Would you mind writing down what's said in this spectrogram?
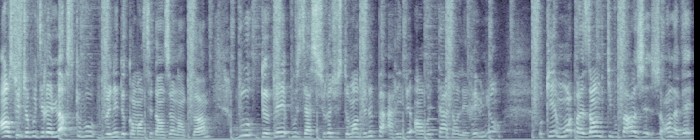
Ensuite, je vous dirais, lorsque vous venez de commencer dans un emploi, vous devez vous assurer justement de ne pas arriver en retard dans les réunions. Ok, moi par exemple, qui vous parle, on, avait,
